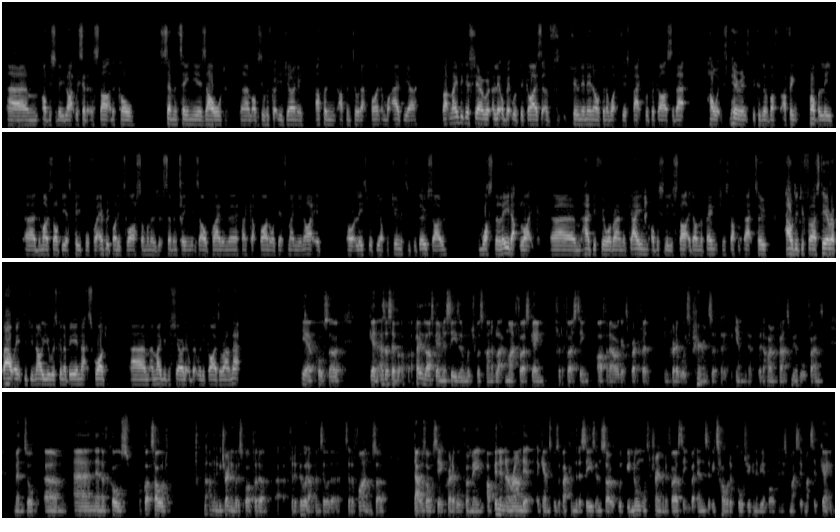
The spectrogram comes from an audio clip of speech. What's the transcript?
Um, obviously, like we said at the start of the call, 17 years old. Um, obviously, we've got your journey up and up until that point and what have you but maybe just share a little bit with the guys that are tuning in or going to watch this back with regards to that whole experience because of I think probably uh, the most obvious people for everybody to ask someone who's at 17 years old playing in the FA Cup final against Man United, or at least with the opportunity to do so. What's the lead up like? Um, how do you feel around the game? Obviously, you started on the bench and stuff like that too. How did you first hear about it? Did you know you was going to be in that squad? Um, and maybe just share a little bit with the guys around that. Yeah, of course. So again, as I said, I played the last game in the season, which was kind of like my first game for the first team, half an hour against Bradford. Incredible experience uh, again with the, with the home fans, Millwall fans, mental. Um, and then of course got told that I'm going to be training with the squad for the uh, for the build up until the to the final. So that was obviously incredible for me. I've been in and around it again towards the back end of the season, so it would be normal to train with the first team, but then to be told, of course, you're going to be involved in this massive, massive game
